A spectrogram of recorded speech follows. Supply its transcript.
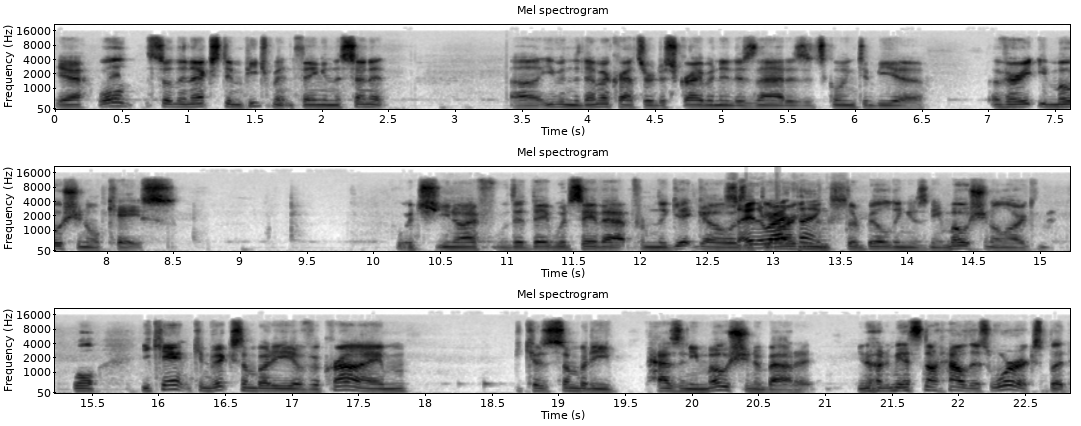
Yeah. Well, so the next impeachment thing in the Senate, uh, even the Democrats are describing it as that, as it's going to be a, a very emotional case. Which you know, I've, that they would say that from the get go is that the the, right argument things. they're building is an emotional argument. Well, you can't convict somebody of a crime because somebody has an emotion about it. You know what I mean? It's not how this works, but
